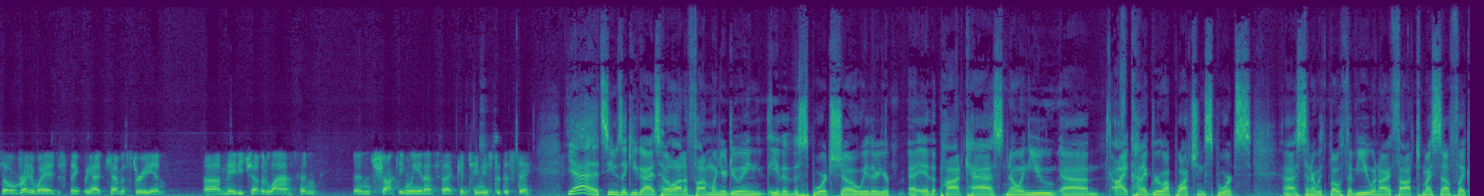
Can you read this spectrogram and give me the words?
So right away, I just think we had chemistry and uh, made each other laugh, and and shockingly enough, that continues to this day. Yeah, it seems like you guys have a lot of fun when you're doing either the sports show, either your uh, the podcast. Knowing you, um, I kind of grew up watching Sports uh, Center with both of you, and I thought to myself, like,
